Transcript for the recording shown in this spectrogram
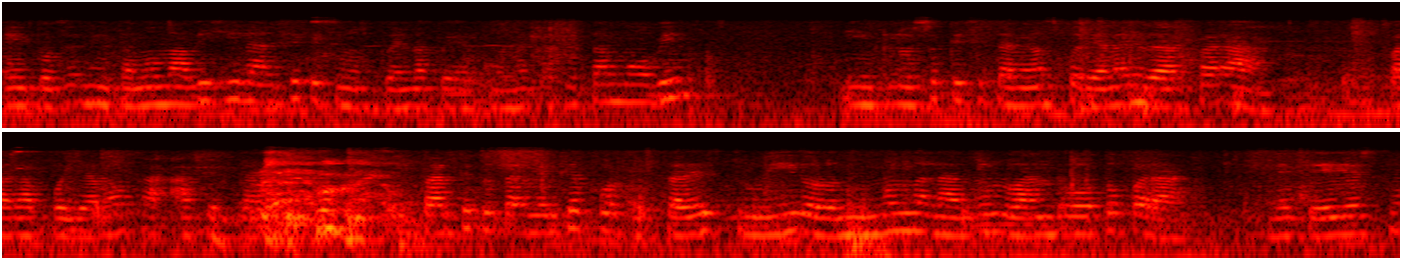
Entonces necesitamos más vigilancia que si nos pueden apoyar con una caseta móvil, incluso que si también nos podrían ayudar para, para apoyarnos a aceptar el parque totalmente porque está destruido, los mismos malandros lo han roto para meterse,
